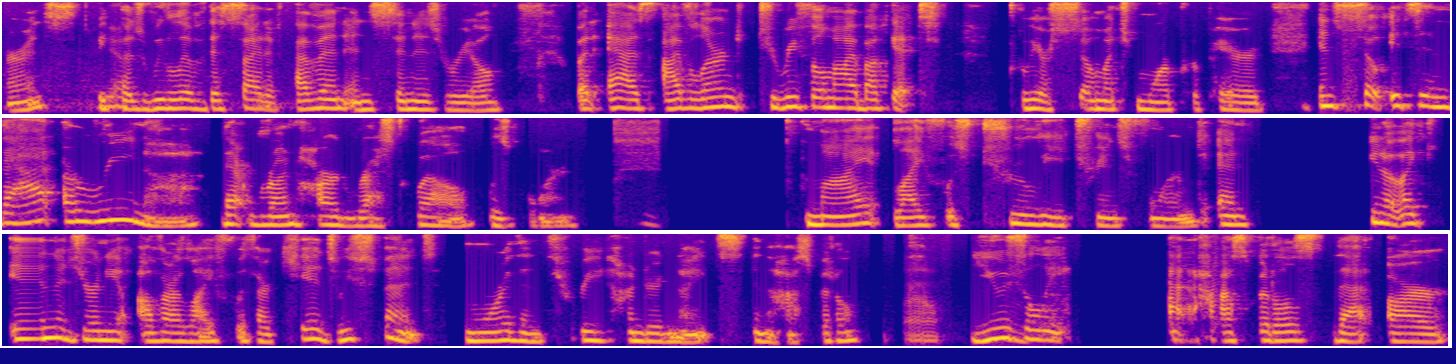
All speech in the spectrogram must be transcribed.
parents because yes. we live this side of heaven and sin is real. But as I've learned to refill my bucket, we are so much more prepared. And so it's in that arena that Run Hard, Rest Well was born. My life was truly transformed. And you know, like in the journey of our life with our kids, we spent more than 300 nights in the hospital. Wow. Usually at hospitals that are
